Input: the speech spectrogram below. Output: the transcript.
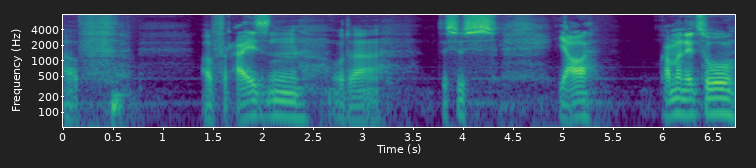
auf, auf Reisen oder das ist, ja, kann man nicht so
